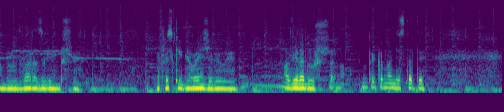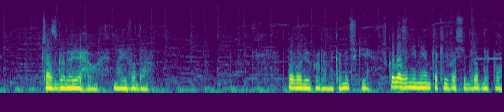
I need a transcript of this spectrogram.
On był dwa razy większy. Te wszystkie gałęzie były o wiele dłuższe, no. Tylko no niestety czas go dojechał, no i woda. Powoli układamy kamyczki. Szkoda, że nie miałem takich właśnie drobnych po,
